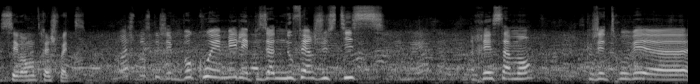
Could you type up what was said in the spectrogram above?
c'est vraiment très chouette. Moi, je pense que j'ai beaucoup aimé l'épisode Nous faire justice récemment, que j'ai trouvé euh,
